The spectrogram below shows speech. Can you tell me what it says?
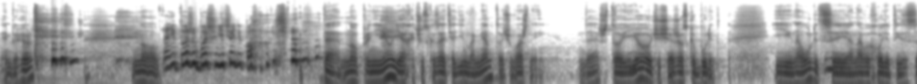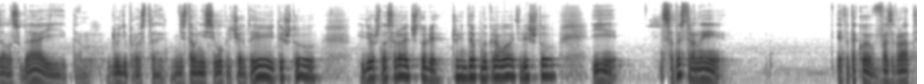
Эмбер Хёрд. Но... Они тоже больше ничего не получат. Да, но про нее я хочу сказать один момент очень важный, да, что ее очень сейчас жестко булит. И на улице mm. она выходит из зала суда, и там люди просто ни с того ни с сего кричат, «Эй, ты что, идешь насрать, что ли? Джонни Депп на кровать или что?» И, с одной стороны, это такой возврат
